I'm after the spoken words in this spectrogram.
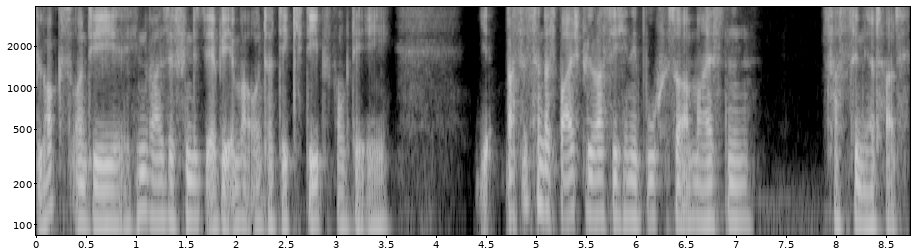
Blogs und die Hinweise findet ihr wie immer unter dickdeep.de. Was ist denn das Beispiel, was sich in dem Buch so am meisten fasziniert hat?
